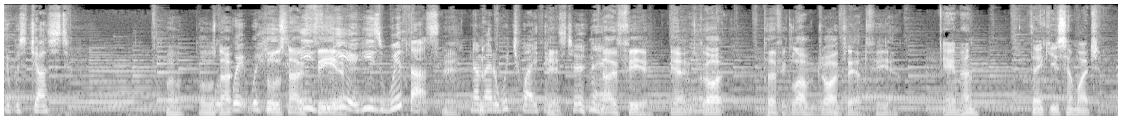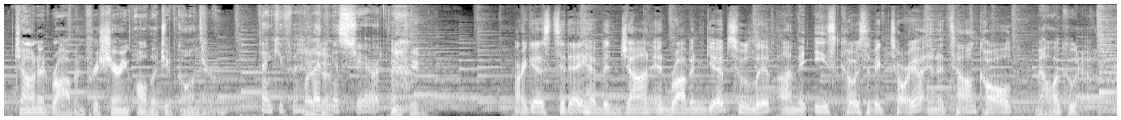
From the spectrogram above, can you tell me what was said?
It was just Well, there was no, we- we- there was he's, no he's fear. here. He's with us, Yeah. no matter which way things Yeah. turn out. No fear. Yeah, God, perfect love drives out fear. Amen. Thank you so much, John and Robin, for sharing all that you've gone through. Thank you for Pleasure. letting us share it. Thank you. Our guests today have been John and Robin Gibbs, who live on the east coast of Victoria in a town called Mallacoota.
